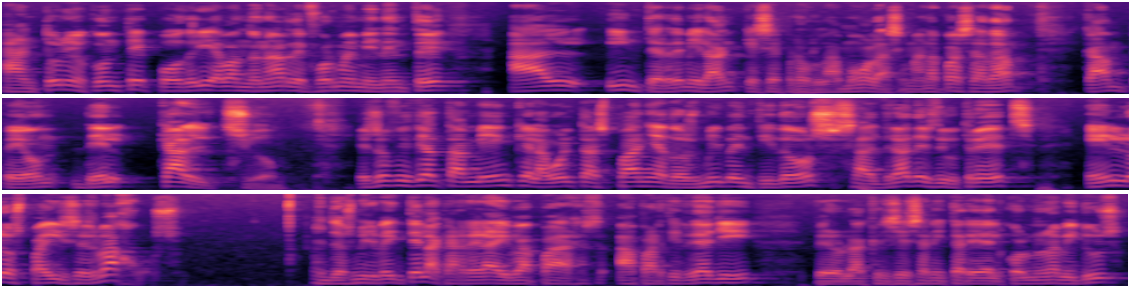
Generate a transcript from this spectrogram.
Antonio Conte podría abandonar de forma inminente al Inter de Milán, que se proclamó la semana pasada campeón del Calcio. Es oficial también que la Vuelta a España 2022 saldrá desde Utrecht en los Países Bajos. En 2020 la carrera iba a partir de allí, pero la crisis sanitaria del coronavirus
